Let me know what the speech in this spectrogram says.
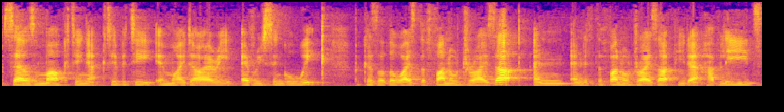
sales and marketing activity in my diary every single week because otherwise the funnel dries up. And, and if the funnel dries up you don't have leads.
